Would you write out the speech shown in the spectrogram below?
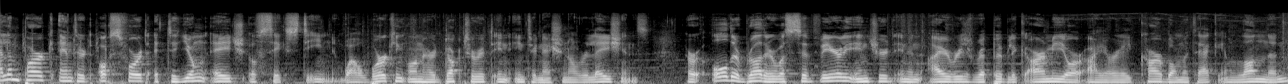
Helen Park entered Oxford at the young age of 16 while working on her doctorate in international relations. Her older brother was severely injured in an Irish Republic Army or IRA car bomb attack in London,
